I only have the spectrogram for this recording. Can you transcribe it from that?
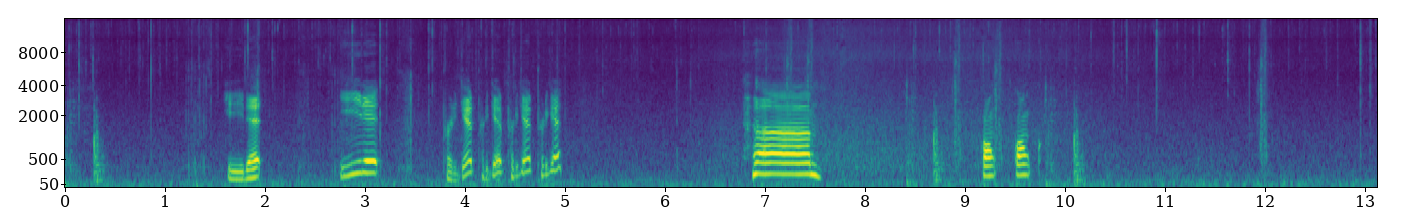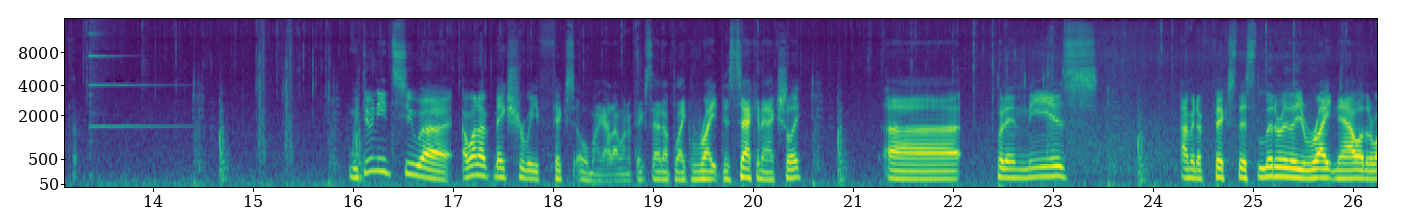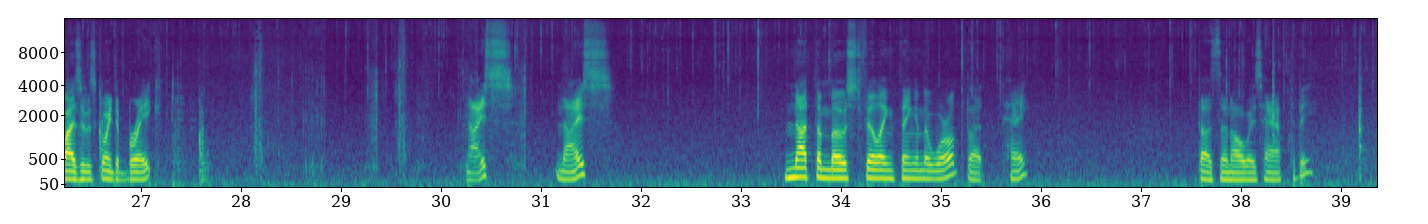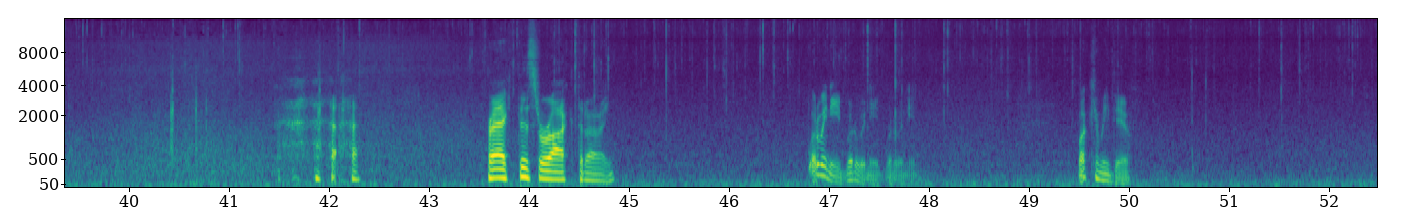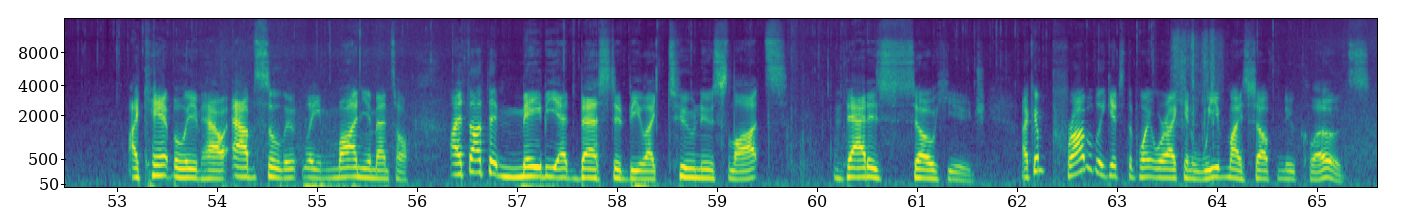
Eat it. Eat it. Pretty good, pretty good, pretty good, pretty good. Um. Conk, conk. We do need to, uh, I want to make sure we fix, oh my god, I want to fix that up, like, right this second, actually. Uh, put in these. I'm going to fix this literally right now, otherwise it was going to break. Nice. Nice. Not the most filling thing in the world, but hey. Doesn't always have to be. Practice rock throwing. What do we need? What do we need? What do we need? What can we do? I can't believe how absolutely monumental. I thought that maybe at best it'd be like two new slots. That is so huge. I can probably get to the point where I can weave myself new clothes.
